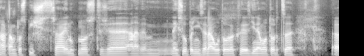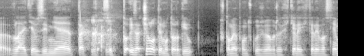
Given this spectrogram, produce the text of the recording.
a tam to spíš třeba je nutnost, že, já nevím, nejsou peníze na auto, tak se jezdí na motorce eh, v létě, v zimě, tak asi to i začalo ty motorky v tom Japonsku, že protože chtěli, chtěli vlastně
